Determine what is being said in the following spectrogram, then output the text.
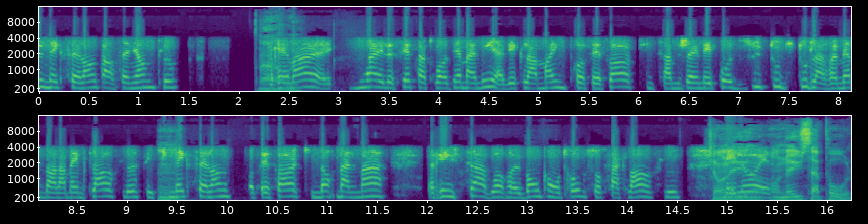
une excellente enseignante, là. Ah, Vraiment, euh, moi, elle a fait sa troisième année avec la même professeure, puis ça me gênait pas du tout, du tout de la remettre dans la même classe, là. C'est une Mm. excellente professeure qui, normalement, réussit à avoir un bon contrôle sur sa classe, là. Puis on, a eu, là, elle- on a eu sa peau.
